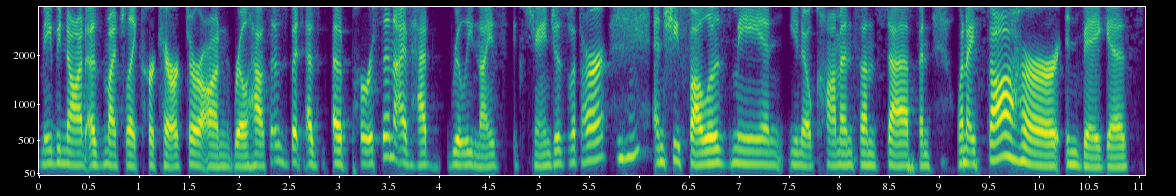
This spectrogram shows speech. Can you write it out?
maybe not as much like her character on Real Housewives, but as a person, I've had really nice exchanges with her. Mhm. And she follows me and, you know, comments on stuff. And when I saw her in Vegas,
